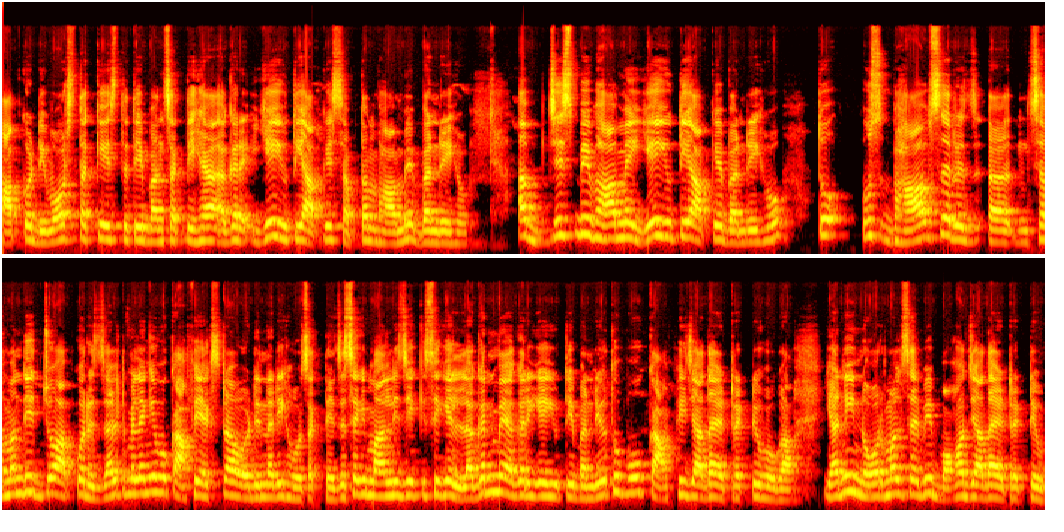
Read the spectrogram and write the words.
आपको डिवोर्स तक की स्थिति बन सकती है अगर ये युति आपके सप्तम भाव में बन रही हो। अब जिस भी भाव में ये युति आपके बन रही हो तो उस भाव से संबंधित जो आपको रिज़ल्ट मिलेंगे, वो काफ़ी एक्स्ट्रा ऑर्डिनरी हो सकते हैं। जैसे कि मान लीजिए किसी के लगन में अगर ये युति बन रही हो तो वो काफ़ी ज़्यादा अट्रैक्टिव होगा। यानी नॉर्मल से भी बहुत ज़्यादा अट्रैक्टिव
